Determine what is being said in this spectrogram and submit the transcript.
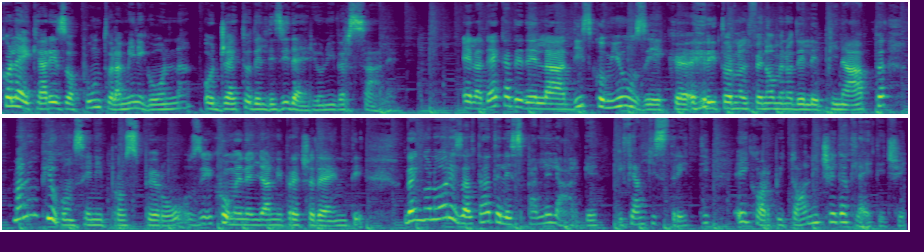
colei che ha reso appunto la minigonna oggetto del desiderio universale. È la decade della disco music e ritorna il fenomeno delle pin-up, ma non più con seni prosperosi come negli anni precedenti. Vengono ora esaltate le spalle larghe, i fianchi stretti e i corpi tonici ed atletici.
